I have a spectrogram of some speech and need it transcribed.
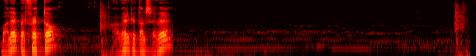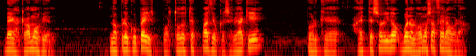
Vale, perfecto. A ver qué tal se ve. Venga, que vamos bien. No os preocupéis por todo este espacio que se ve aquí, porque a este sólido, bueno, lo vamos a hacer ahora.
